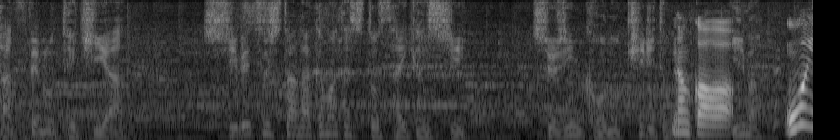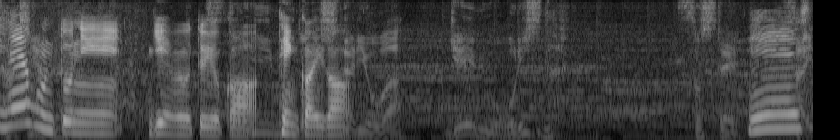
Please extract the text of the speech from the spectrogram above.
かつての敵や死別した仲間たちと再会し主人公のキリトなんか多いね本当にゲームというか展開が。ゲームオリジナルえー、ス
